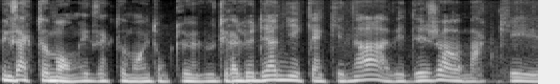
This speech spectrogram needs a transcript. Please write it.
Exactement, exactement. Et donc le, le, le dernier quinquennat avait déjà marqué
